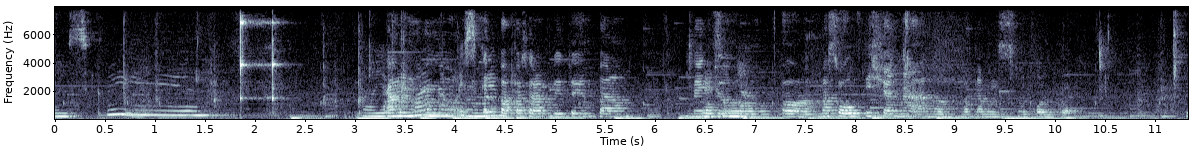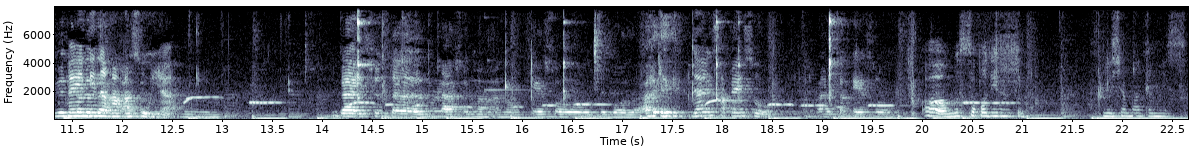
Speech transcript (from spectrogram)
Ice cream. Kaya Ang, kumain ang, ng ang ice cream. nagpapasarap dito yung parang medyo, oh, mas salty siya na ano, matamis ng konti. Yun Na hindi talaga ang nakakasuya. ano, mm. Guys, yun talaga ang lasa ng ano, keso de bola. Ay, Dahil sa keso. para sa keso. Oo, gusto ko din ito. Hindi siya matamis.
